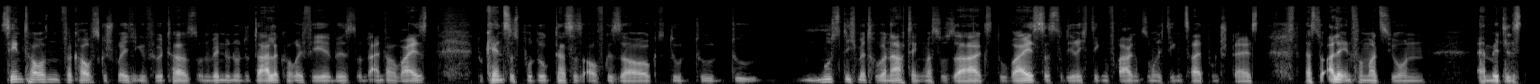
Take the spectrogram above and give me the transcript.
10.000 Verkaufsgespräche geführt hast und wenn du eine totale Koryphäe bist und einfach weißt, du kennst das Produkt, hast es aufgesaugt, du, du, du musst nicht mehr drüber nachdenken, was du sagst, du weißt, dass du die richtigen Fragen zum richtigen Zeitpunkt stellst, dass du alle Informationen ermittelst,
